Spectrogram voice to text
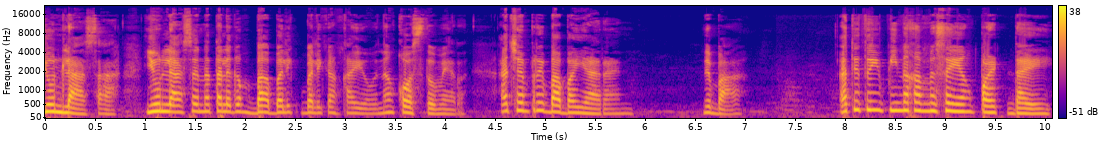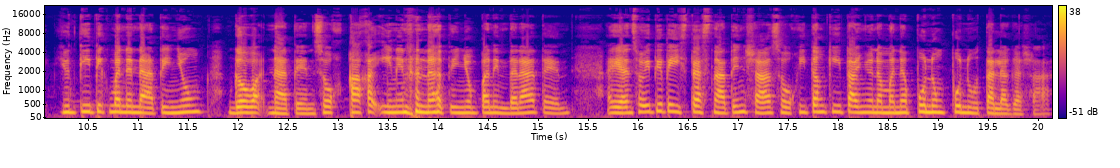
yung lasa. Yung lasa na talagang babalik-balikan kayo ng customer. At syempre babayaran. 'Di ba? At ito yung pinakamasayang part, Day. Yung titikman na natin yung gawa natin. So, kakainin na natin yung paninda natin. Ayan, so iti-taste test natin siya. So, kitang-kita nyo naman na punong-puno talaga siya.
